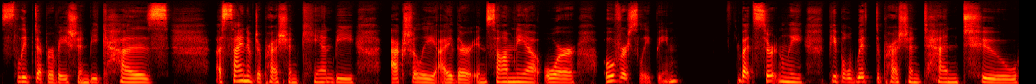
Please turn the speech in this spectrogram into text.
sleep deprivation because a sign of depression can be actually either insomnia or oversleeping. But certainly, people with depression tend to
